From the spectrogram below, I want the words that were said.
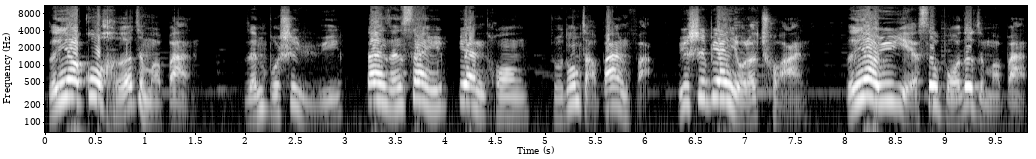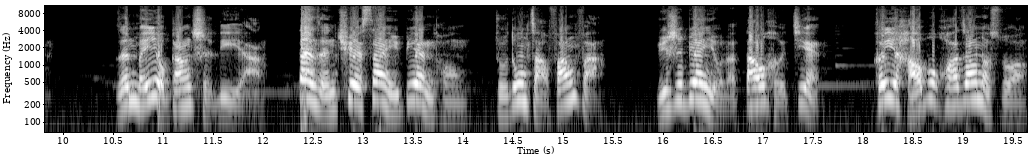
人要过河怎么办？人不是鱼，但人善于变通，主动找办法，于是便有了船。人要与野兽搏斗怎么办？人没有钢齿利牙，但人却善于变通，主动找方法，于是便有了刀和剑。可以毫不夸张地说，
